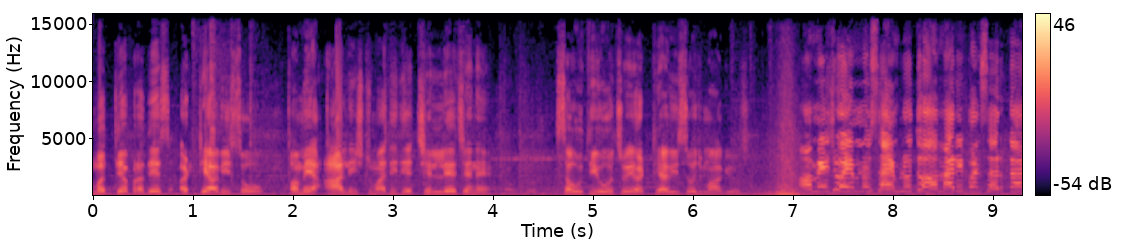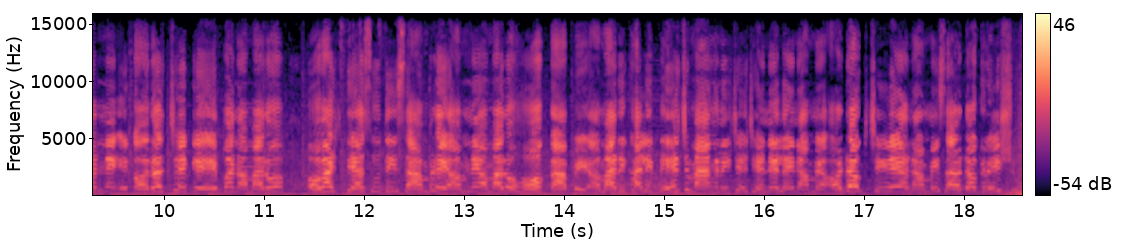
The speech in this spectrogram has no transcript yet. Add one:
મધ્યપ્રદેશ અઠ્યાવીસો. અમે આ લિસ્ટમાંથી જે છેલ્લે છે ને, સૌથી ઓછો એ અઠ્યાવીસો જ માગ્યો છે. અમે જો એમનું સાંભળ્યું તો અમારી પણ સરકારને એક અરજ છે કે એ પણ અમારો અવાજ ત્યાં સુધી સાંભળે, અમને અમારો હક આપે. અમારી ખાલી બે જ માંગણી છે, જેને લઈને અમે અડગ છીએ અને હંમેશા અડગ રહીશું.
